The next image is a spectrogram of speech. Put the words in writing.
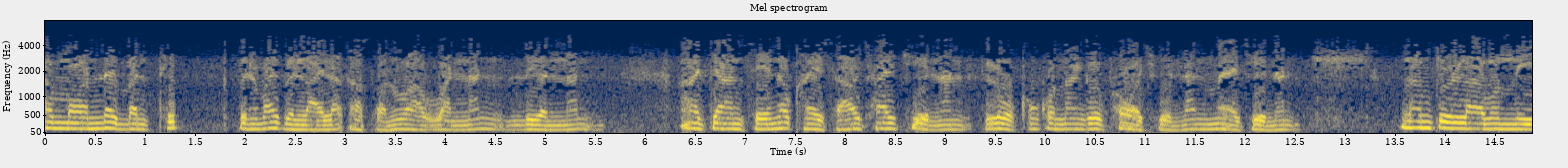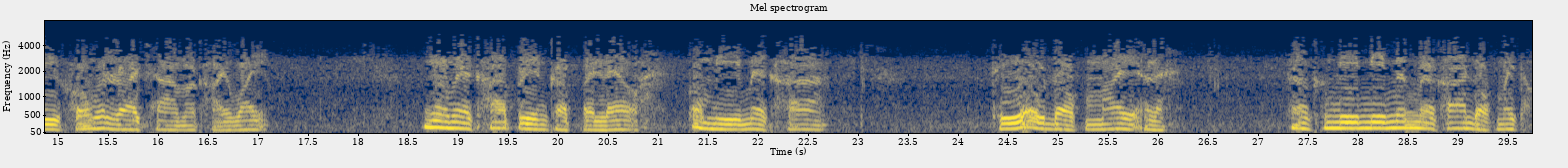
อมรได้บันทึกเป็นไว้เป็นลายลักษณ์อักษรว่าวันนั้นเดือนนั้น อาจารย์เสนกใครสาวใช้ชื่อนั้น ลูกของคนนั้นคือพ่อชื่อนั้น แม่ชื่อนั้น นำจุลาวณีของพระราชามาขายไว้ เมื่อแม่ค้าเปลี่ยนกลับไปแล้ว ก็มีแม่ค้า ถือเอาดอกไม้อะไรมีมีแม่แม่ค้าดอกไม้ท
